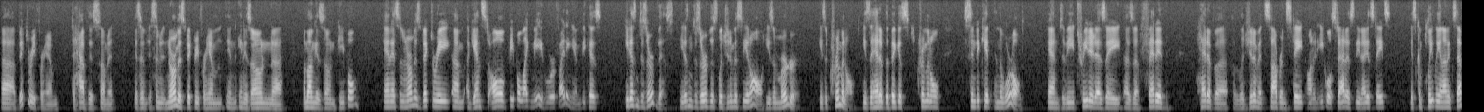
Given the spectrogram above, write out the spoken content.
uh, victory for him to have this summit. It's, a, it's an enormous victory for him in, in his own uh, among his own people, and it's an enormous victory um, against all people like me who are fighting him because he doesn't deserve this. He doesn't deserve this legitimacy at all. He's a murderer. He's a criminal. He's the head of the biggest criminal syndicate in the world, and to be treated as a as a feted head of a, a legitimate sovereign state on an equal status, the United States, is completely unaccept,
